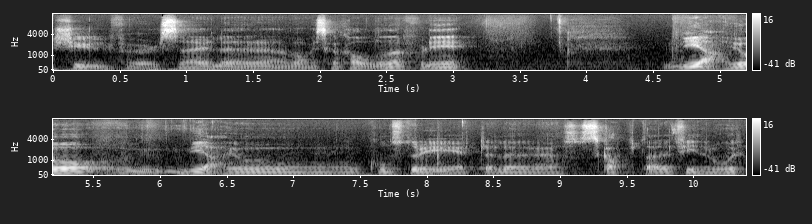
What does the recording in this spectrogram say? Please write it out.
skyldfølelse, eller eh, hva vi skal kalle det. Fordi vi er jo, vi er jo konstruert, eller skapt er et finere ord,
